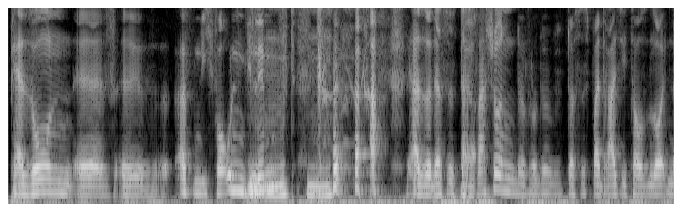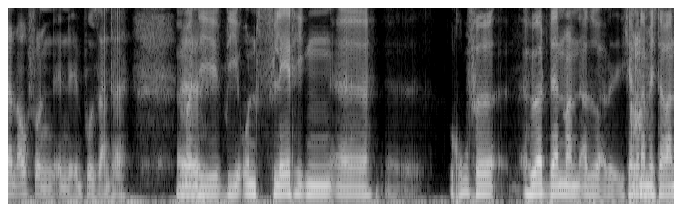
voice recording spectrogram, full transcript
Personen äh, äh, öffentlich verunglimpft. also das ist, das Mhm. Ja. war schon, das ist bei 30.000 Leuten dann auch schon ein imposanter. Wenn man Äh. die, die unflätigen äh, äh, Rufe hört, wenn man, also ich erinnere mich daran,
